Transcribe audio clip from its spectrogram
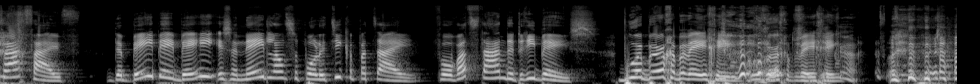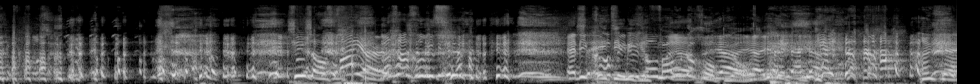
Vraag 5. De BBB is een Nederlandse politieke partij. Voor wat staan de drie B's? Boer-burgerbeweging. Boer-burgerbeweging. She's on fire. Ga goed. Ja, die Ze eet die koffie doet microfoon onder. nog op, Ja, joh. ja, ja, ja, ja. Oké,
